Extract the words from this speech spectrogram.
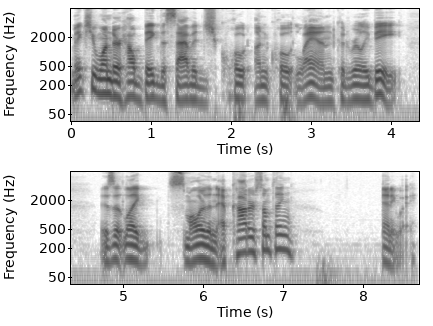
Makes you wonder how big the Savage quote unquote land could really be. Is it like smaller than Epcot or something? Anyway,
